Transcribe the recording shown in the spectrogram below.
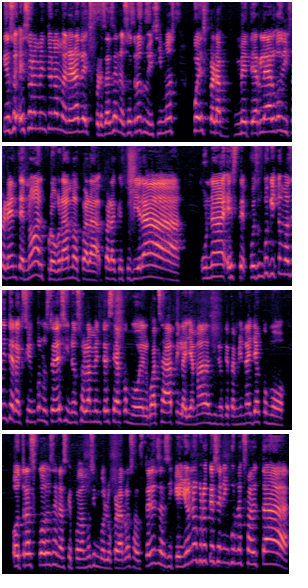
que eso es solamente una manera de expresarse. Nosotros lo hicimos pues para meterle algo diferente, ¿no? Al programa, para, para que tuviera una, este, pues un poquito más de interacción con ustedes y no solamente sea como el WhatsApp y la llamada, sino que también haya como otras cosas en las que podamos involucrarlos a ustedes. Así que yo no creo que sea ninguna falta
